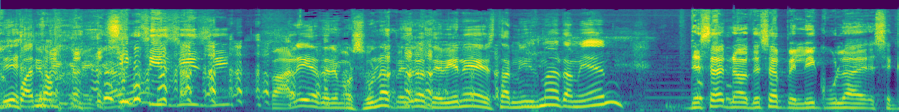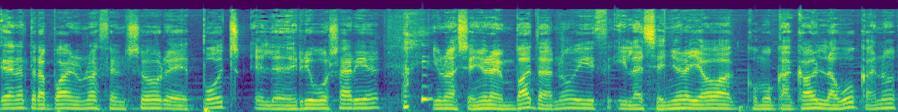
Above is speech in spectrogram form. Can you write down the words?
Déjeme Cuando- que me cago. Sí, sí, sí, sí. Vale, ya tenemos una. Pedro, ¿te viene esta misma también? De esa, no, de esa película se quedan atrapados en un ascensor eh, Poch, el de Derribos Arias, y una señora en bata, ¿no? Y, y la señora llevaba como cacao en la boca, ¿no?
